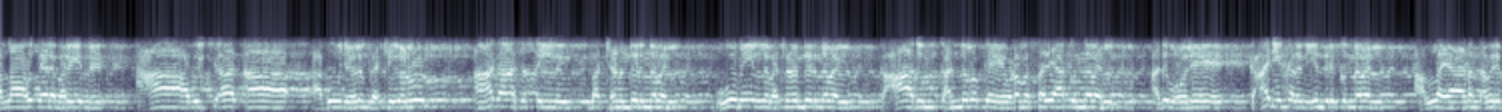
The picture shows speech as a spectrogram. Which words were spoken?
അള്ളാഹു തേല പറയുന്നു ആ അപൂജകളും കക്ഷികളും ആകാശത്തിൽ ഭക്ഷണം തരുന്നവൻ ഭൂമിയിൽ നിന്ന് ഭക്ഷണം തരുന്നവൻ കാതും കണ്ണുമൊക്കെ ഉടമസ്ഥയാക്കുന്നവൻ അതുപോലെ കാര്യങ്ങൾ നിയന്ത്രിക്കുന്നവൻ അള്ളയാണെന്ന് അവർ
